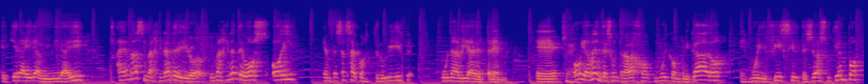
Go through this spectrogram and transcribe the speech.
que quiera ir a vivir ahí. Además, imagínate, digo, imagínate vos hoy empezás a construir una vía de tren. Eh, obviamente es un trabajo muy complicado, es muy difícil, te lleva su tiempo,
